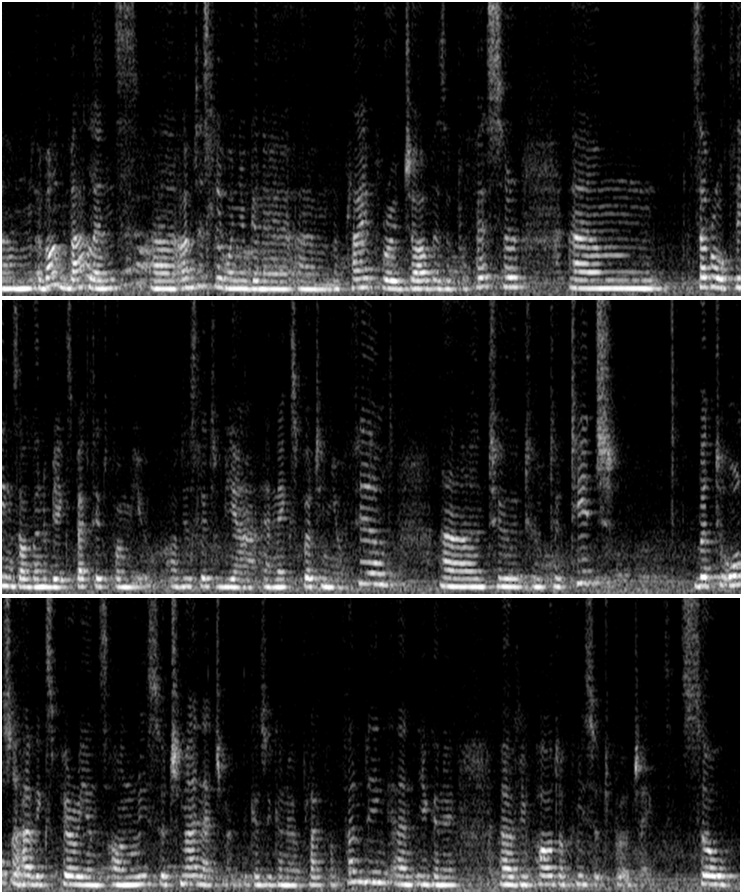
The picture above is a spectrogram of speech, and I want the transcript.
Um, about balance, uh, obviously when you're going to um, apply for a job as a professor, um, several things are going to be expected from you. Obviously to be a, an expert in your field, uh, to, to, to teach, but to also have experience on research management because you're going to apply for funding and you're going to uh, be part of research projects. So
